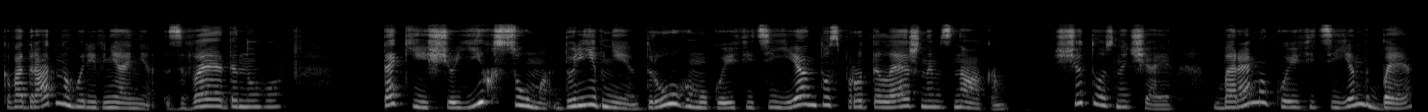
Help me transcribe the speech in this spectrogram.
квадратного рівняння зведеного такі, що їх сума дорівнює другому коефіцієнту з протилежним знаком. Що це означає? Беремо коефіцієнт b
